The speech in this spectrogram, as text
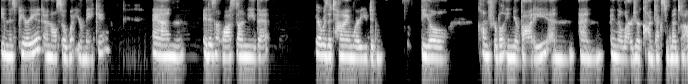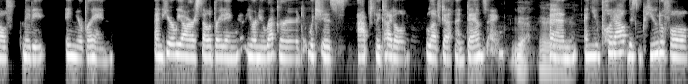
in this period and also what you're making. And it isn't lost on me that there was a time where you didn't feel comfortable in your body and and in the larger context of mental health maybe in your brain and here we are celebrating your new record, which is aptly titled Love, Death, and Dancing. Yeah. yeah, yeah and yeah. and you put out this beautiful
